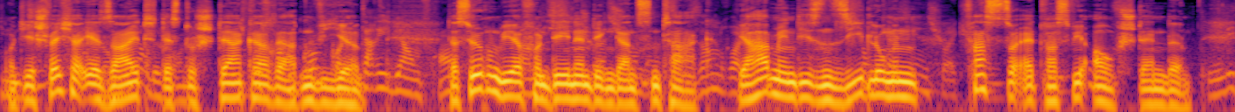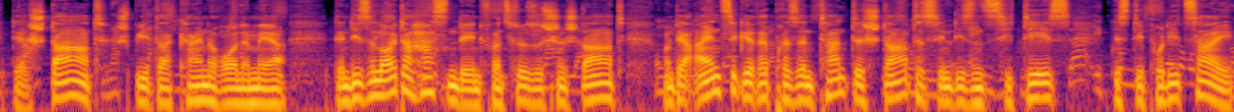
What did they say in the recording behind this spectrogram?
und je schwächer ihr seid, desto stärker werden wir. Das hören wir von denen den ganzen Tag. Wir haben in diesen Siedlungen fast so etwas wie Aufstände. Der Staat spielt da keine Rolle mehr, denn diese Leute hassen den französischen Staat und der einzige Repräsentant des Staates in diesen Cités ist die Polizei.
